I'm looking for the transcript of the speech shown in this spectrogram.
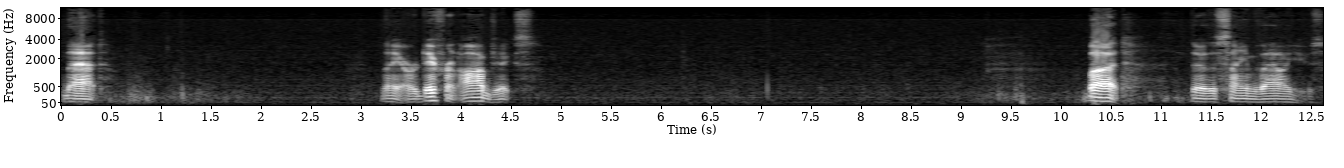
that they are different objects but they're the same values.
